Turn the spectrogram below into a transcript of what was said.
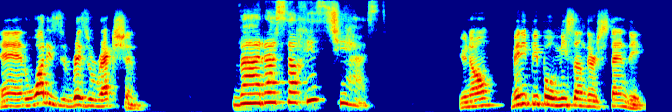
And what is resurrection? و رستاخیز چی هست You know, many people misunderstand it.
